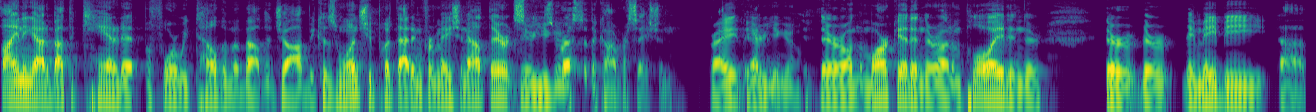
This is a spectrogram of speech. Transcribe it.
finding out about the candidate before we tell them about the job. Because once you put that information out there, it's There you the go. rest of the conversation, right? There you go. If they're on the market and they're unemployed and they're they're they're they may be uh,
